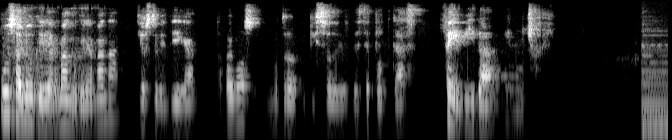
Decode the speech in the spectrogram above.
Un saludo, querido hermano, querida hermana. Dios te bendiga. Nos vemos en otro episodio de este podcast Fe y Vida en 8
